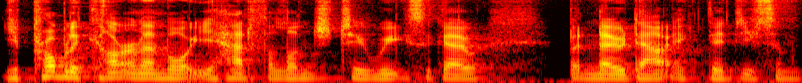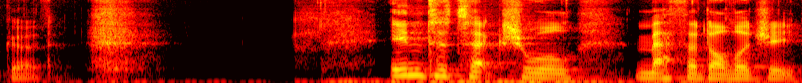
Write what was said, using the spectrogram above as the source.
you probably can't remember what you had for lunch two weeks ago, but no doubt it did you some good. Intertextual methodology.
